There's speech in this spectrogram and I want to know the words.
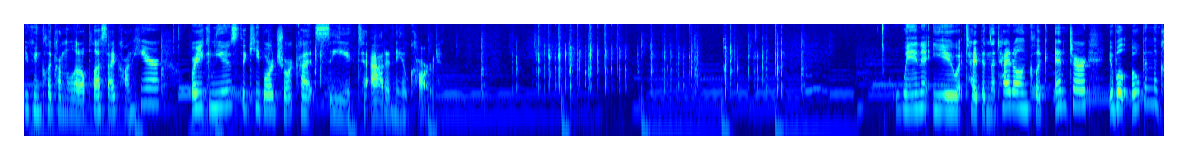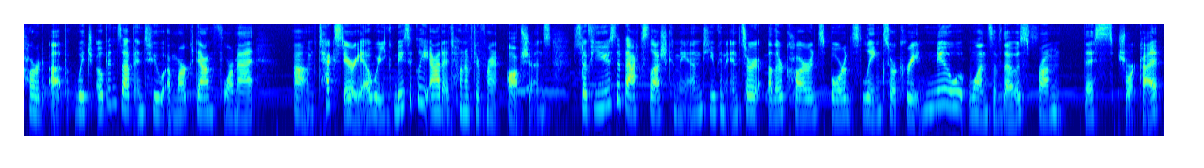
You can click on the little plus icon here, or you can use the keyboard shortcut C to add a new card. When you type in the title and click enter, it will open the card up, which opens up into a markdown format um, text area where you can basically add a ton of different options. So if you use the backslash command, you can insert other cards, boards, links, or create new ones of those from this shortcut.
